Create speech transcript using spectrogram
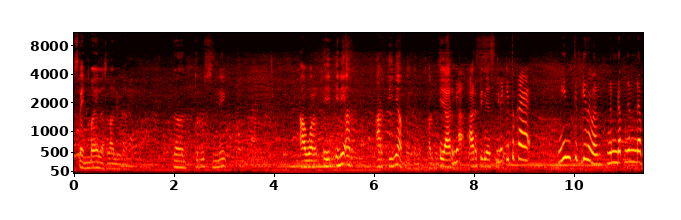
standby lah selalu kan. Nah, terus ini awal ini ar- artinya apa ya kalau bahasa iya ar- Sneak- artinya Sneak itu kayak ngintip gitu bang, ngendap-ngendap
